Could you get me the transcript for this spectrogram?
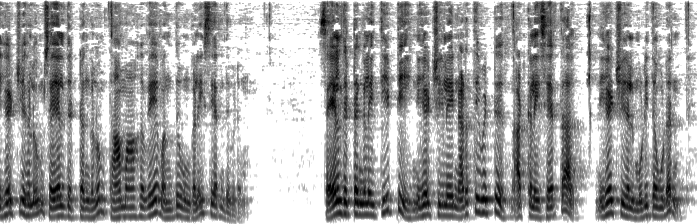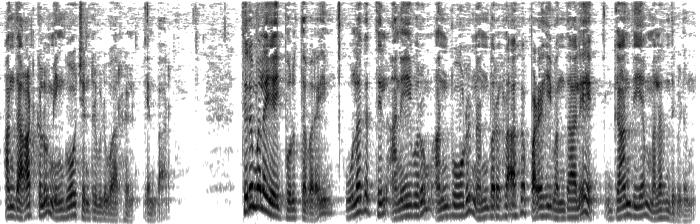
நிகழ்ச்சிகளும் செயல் திட்டங்களும் தாமாகவே வந்து உங்களை சேர்ந்துவிடும். செயல் திட்டங்களை தீட்டி நிகழ்ச்சிகளை நடத்திவிட்டு ஆட்களை சேர்த்தால் நிகழ்ச்சிகள் முடிந்தவுடன் அந்த ஆட்களும் எங்கோ சென்று விடுவார்கள் என்பார். திருமலையை பொறுத்தவரை உலகத்தில் அனைவரும் அன்போடு நண்பர்களாக பழகி வந்தாலே காந்தியம் மலர்ந்துவிடும்.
